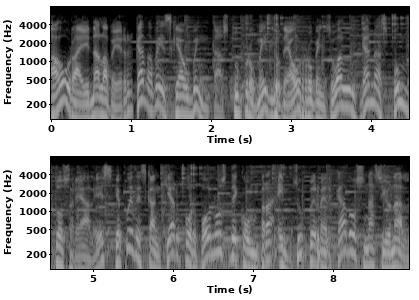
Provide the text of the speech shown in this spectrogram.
Ahora en Alaber, cada vez que aumentas tu promedio de ahorro mensual, ganas puntos reales que puedes canjear por bonos de compra en Supermercados Nacional,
